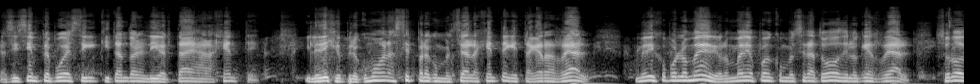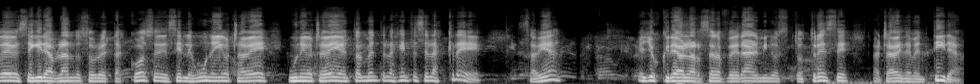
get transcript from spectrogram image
Y así siempre puedes seguir quitando las libertades a la gente. Y le dije, pero ¿cómo van a hacer para convencer a la gente que esta guerra es real? Me dijo por los medios, los medios pueden convencer a todos de lo que es real. Solo debe seguir hablando sobre estas cosas y decirles una y otra vez, una y otra vez, y eventualmente la gente se las cree. ¿Sabía? Ellos crearon la Reserva Federal en 1913 a través de mentiras.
